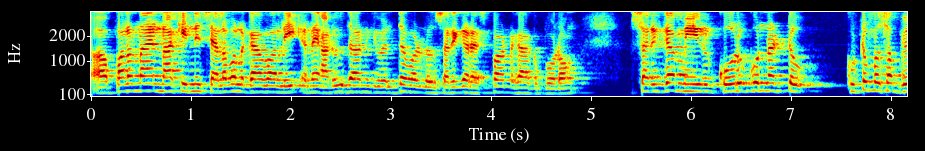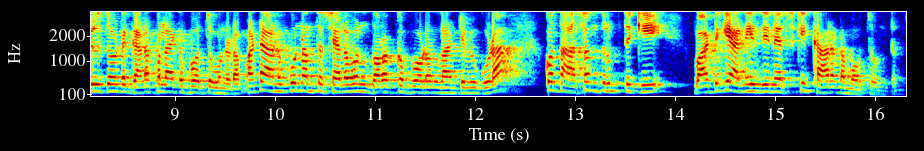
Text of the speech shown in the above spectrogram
ఆ, పలానా నాకు ఇన్ని సెలవులు కావాలి అని అడుగుదానికి వెళ్తే వాళ్ళు సరిగ్గా రెస్పాండ్ కాకపోవడం సరిగ్గా మీరు కోరుకున్నట్టు కుటుంబ సభ్యులతోటి గడపలేకపోతూ ఉండడం అంటే అనుకున్నంత సెలవులు దొరక్కపోవడం లాంటివి కూడా కొంత అసంతృప్తికి వాటికి అనీజినెస్కి కారణమవుతూ ఉంటుంది.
